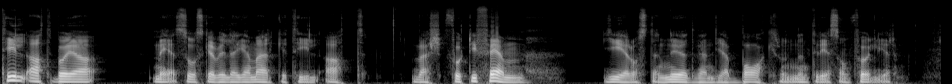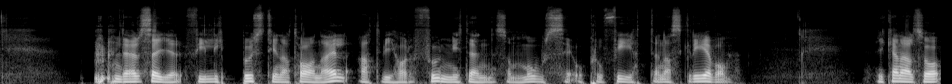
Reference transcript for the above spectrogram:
Till att börja med så ska vi lägga märke till att vers 45 ger oss den nödvändiga bakgrunden till det som följer. Där säger Filippus till Natanael att vi har funnit den som Mose och profeterna skrev om. Vi kan alltså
